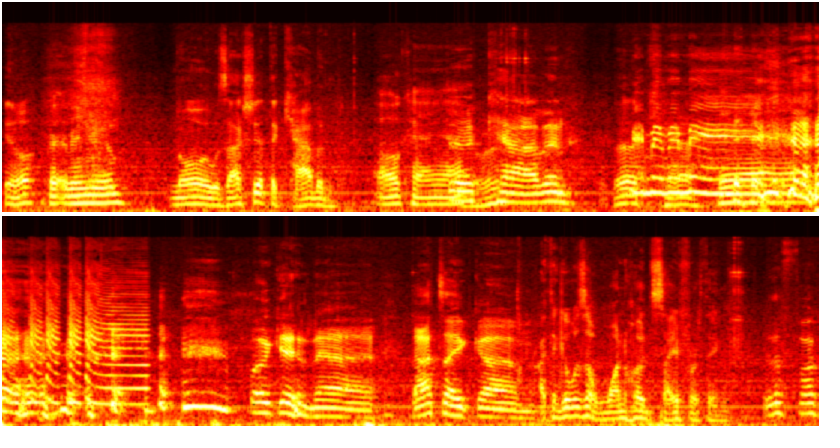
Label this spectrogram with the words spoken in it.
You know? Bourbon Room. No, it was actually at the cabin. Okay, yeah. The cabin. The Me, me, me, me. Yeah. Fucking, uh, that's like, um, I think it was a one hood cipher thing. who the fuck,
